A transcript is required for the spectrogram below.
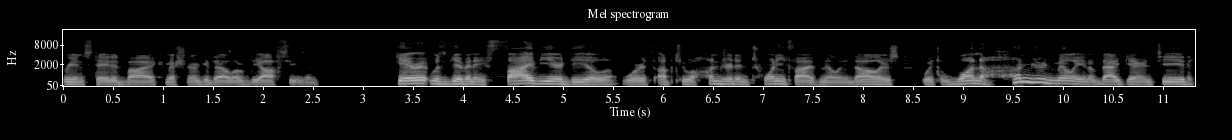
reinstated by Commissioner Goodell over the offseason. Garrett was given a five year deal worth up to $125 million, with 100 million of that guaranteed,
